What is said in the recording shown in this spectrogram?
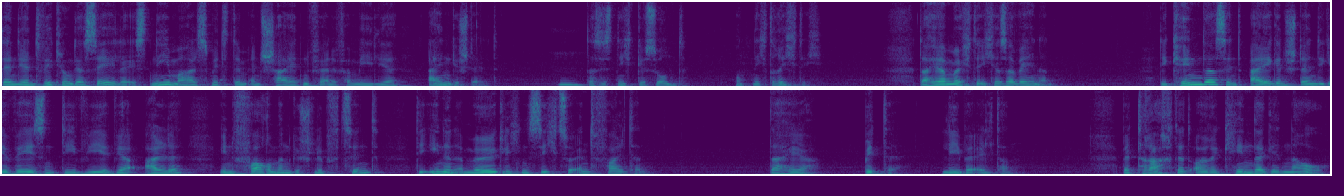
Denn die Entwicklung der Seele ist niemals mit dem Entscheiden für eine Familie eingestellt. Hm. Das ist nicht gesund und nicht richtig. Daher möchte ich es erwähnen. Die Kinder sind eigenständige Wesen, die wie wir alle in Formen geschlüpft sind, die ihnen ermöglichen, sich zu entfalten. Daher, bitte, liebe Eltern. Betrachtet eure Kinder genau,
